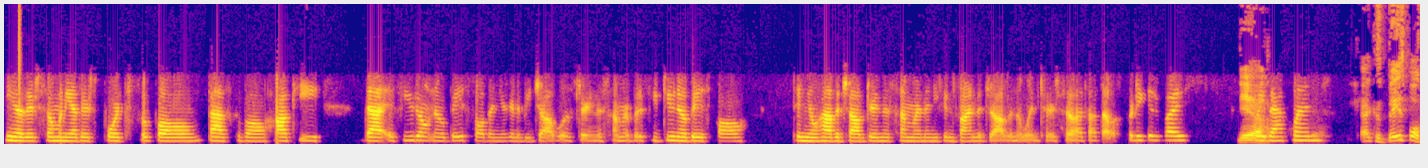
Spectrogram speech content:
you know, there's so many other sports, football, basketball, hockey, that if you don't know baseball, then you're going to be jobless during the summer. But if you do know baseball, then you'll have a job during the summer, and then you can find a job in the winter. So I thought that was pretty good advice Yeah, way back when. because baseball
